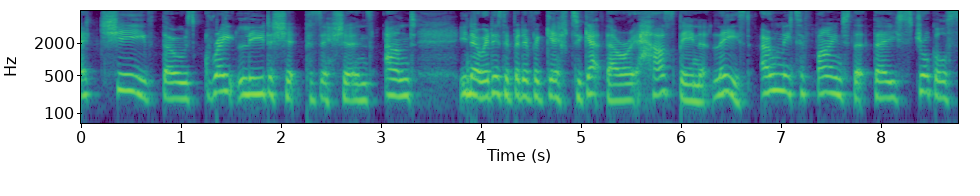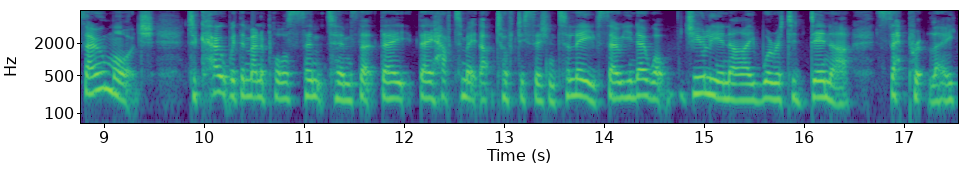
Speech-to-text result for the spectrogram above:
achieve those great leadership positions. And, you know, it is a bit of a gift to get there, or it has been at least, only to find that they struggle so much to cope with the menopause symptoms that they, they have to make that tough decision to leave. So, you know what, Julie and I were at a dinner separately,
